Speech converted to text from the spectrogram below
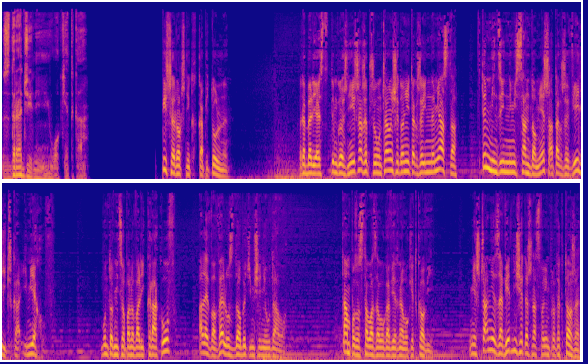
zdradzili Łokietka. Pisze rocznik kapitulny. Rebelia jest tym groźniejsza, że przyłączają się do niej także inne miasta, w tym m.in. Sandomierz, a także Wieliczka i Miechów. Buntownicy opanowali Kraków, ale Wawelu zdobyć im się nie udało. Tam pozostała załoga wierna Łokietkowi – Mieszczanie zawiedli się też na swoim protektorze.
